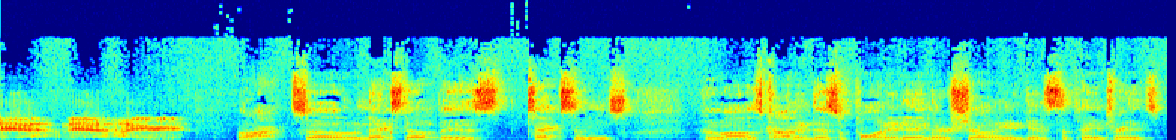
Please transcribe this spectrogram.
Yeah, yeah, I hear you. all right, so next up is Texans who I was kind of disappointed in their showing against the Patriots.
